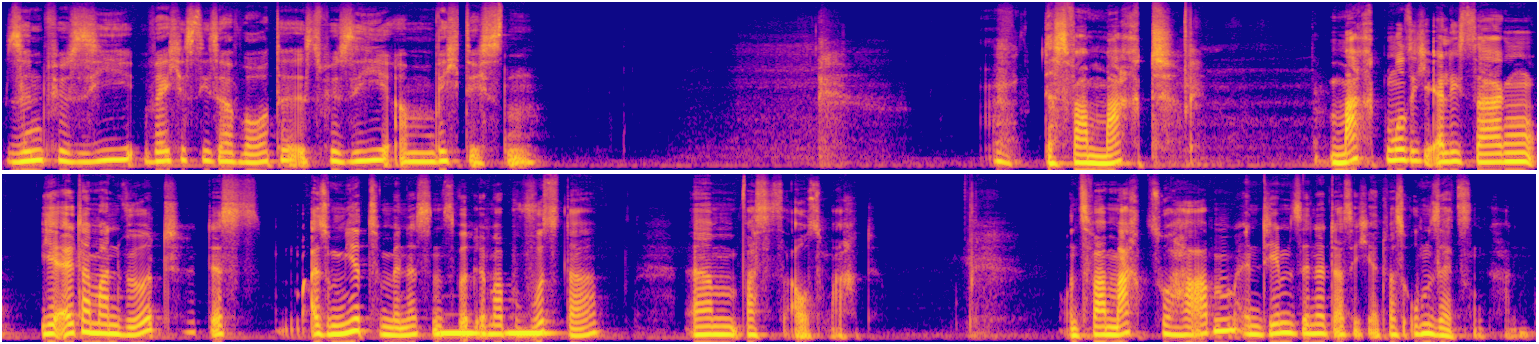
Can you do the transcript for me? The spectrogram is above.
sind für Sie, welches dieser Worte ist für Sie am wichtigsten? Das war Macht. Macht, muss ich ehrlich sagen, je älter man wird, des, also mir zumindest, wird immer bewusster, ähm, was es ausmacht. Und zwar Macht zu haben in dem Sinne, dass ich etwas umsetzen kann.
